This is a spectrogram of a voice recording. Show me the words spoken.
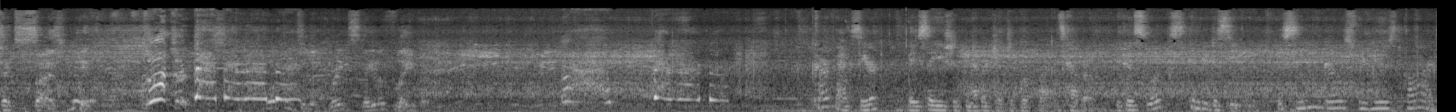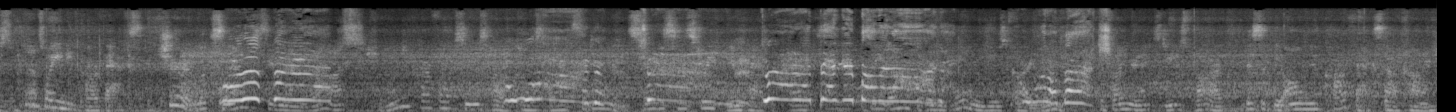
Texas-sized meal. Ah, Church's. baby, Welcome to the great state of flavor. Carfax here. They say you should never judge a book by its cover because looks can be deceiving. The same goes for used cars. That's why you need Carfax. Sure, it looks What nice sitting on your that? lot, but only Carfax used car comes accident and service oh, history impact. Three, Peggy, So you don't have to overpay on a used car. A again. match. To find your next used car, visit the all-new Carfax.com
